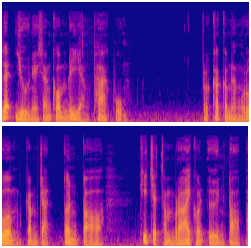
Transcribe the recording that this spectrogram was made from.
และอยู่ในสังคมได้อย่างภาคภูมิ เพราะเขากำลังร่วมกำจัดต้นตอที่จะทำร้ายคนอื่นต่อไป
